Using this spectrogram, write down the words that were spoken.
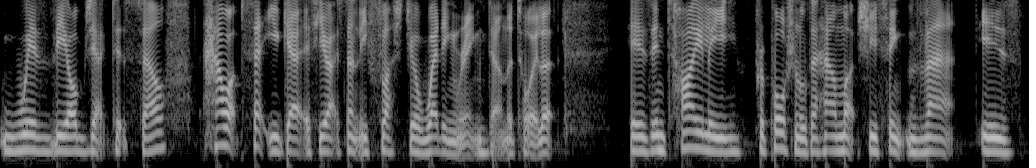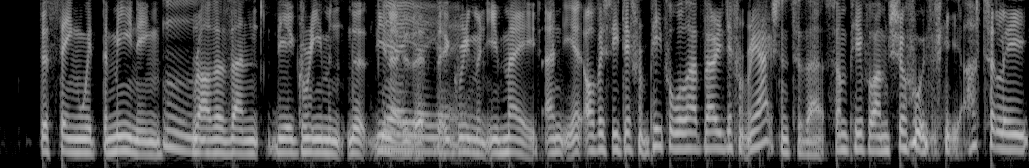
with the object itself. How upset you get if you accidentally flushed your wedding ring down the toilet is entirely proportional to how much you think that is the thing with the meaning rather than the agreement that you. Yeah, know yeah, the, yeah, the agreement you've made and obviously different people will have very different reactions to that some people i'm sure would be utterly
